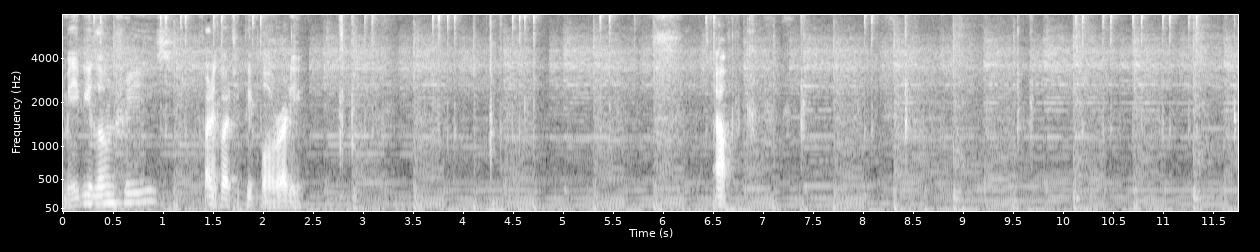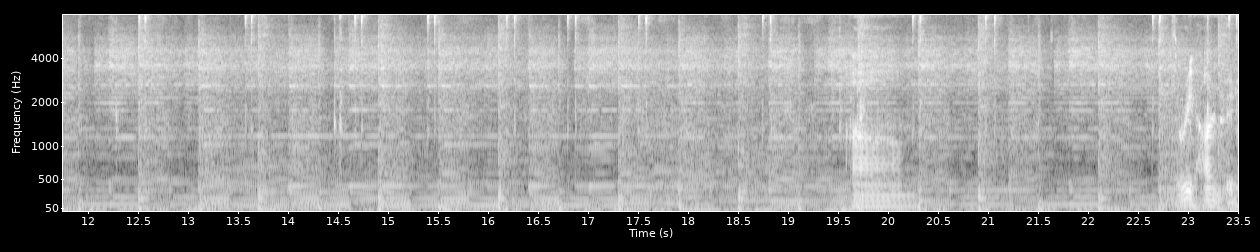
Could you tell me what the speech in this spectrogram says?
maybe lone trees? Finding quite a few people already. 300.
